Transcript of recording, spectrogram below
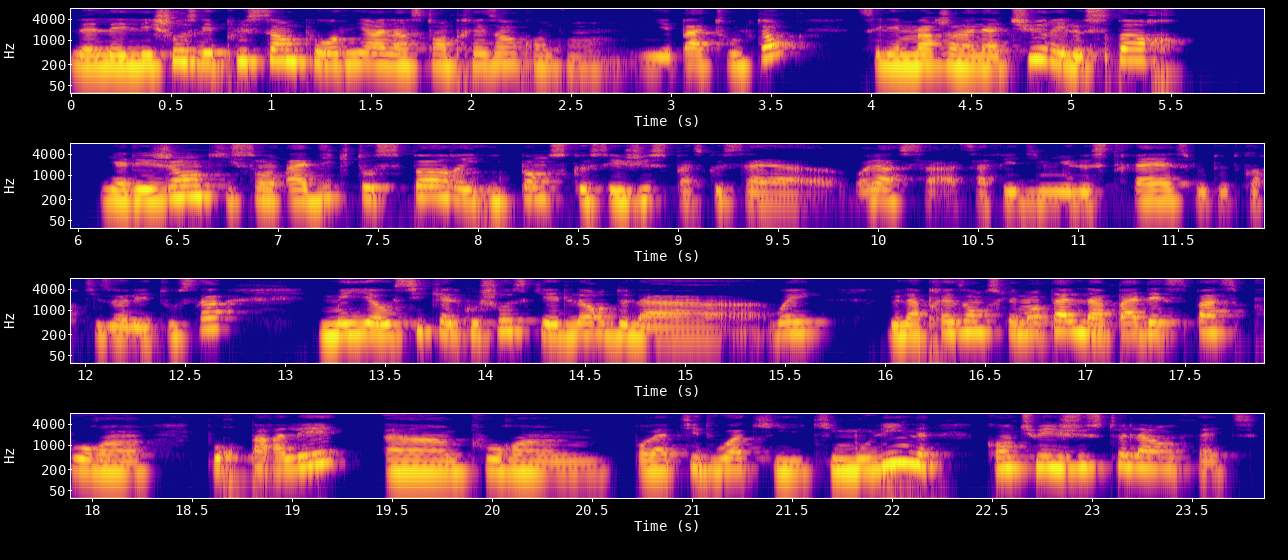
Les, les, choses les plus simples pour revenir à l'instant présent quand on n'y est pas tout le temps, c'est les marches dans la nature et le sport. Il y a des gens qui sont addicts au sport et ils pensent que c'est juste parce que ça, voilà, ça, ça fait diminuer le stress, le taux de cortisol et tout ça. Mais il y a aussi quelque chose qui est de l'ordre de la, ouais, de la présence. Le mental n'a pas d'espace pour pour parler, pour pour la petite voix qui, qui mouline quand tu es juste là en fait.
